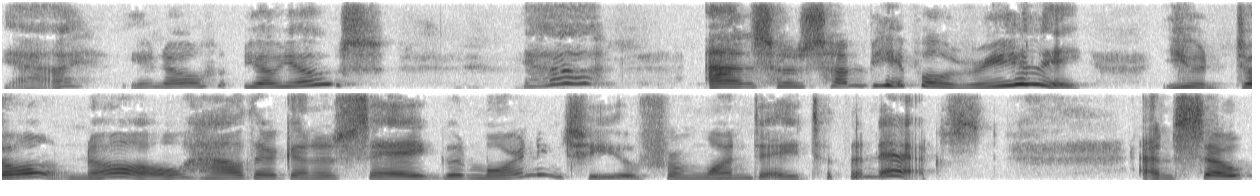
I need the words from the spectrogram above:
Yeah, you know yo-yos? Yeah. And so some people really you don't know how they're going to say good morning to you from one day to the next. And so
